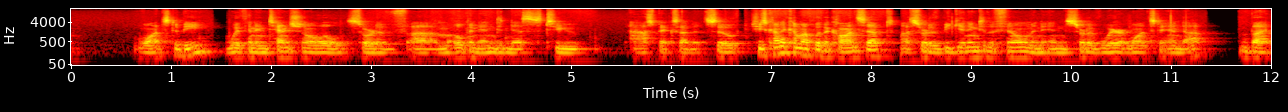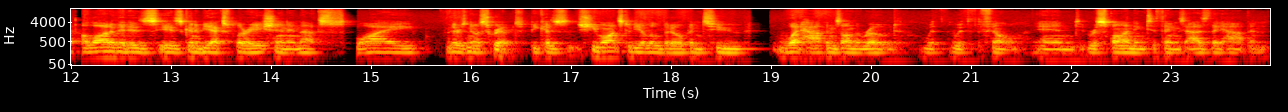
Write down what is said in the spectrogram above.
wants to be with an intentional sort of um, open-endedness to aspects of it. So she's kind of come up with a concept, a sort of beginning to the film and, and sort of where it wants to end up. But a lot of it is is going to be exploration, and that's why there's no script because she wants to be a little bit open to what happens on the road with with the film and responding to things as they happen.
